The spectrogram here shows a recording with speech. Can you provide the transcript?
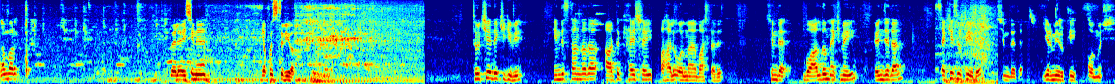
Lambar Böyle içine yapıştırıyor. Türkiye'deki gibi Hindistan'da da artık her şey pahalı olmaya başladı. Şimdi bu aldığım ekmeği önceden 8 rupiydi. Şimdi de 20 rupi olmuş.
